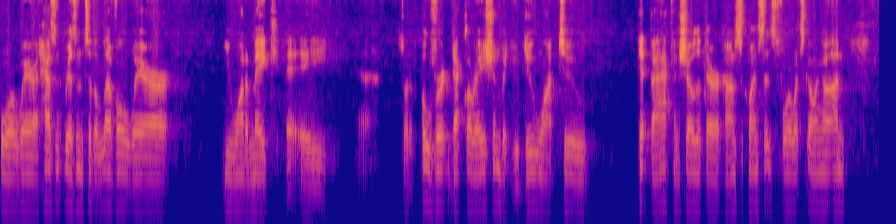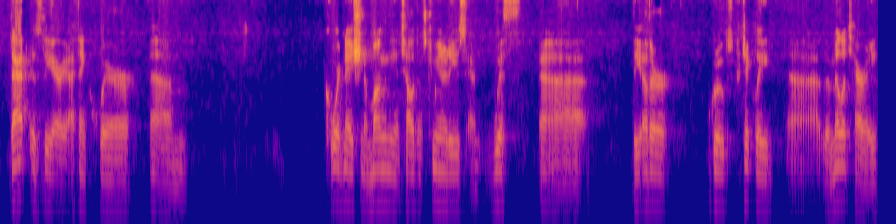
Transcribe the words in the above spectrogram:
or where it hasn't risen to the level where you want to make a, a uh, sort of overt declaration, but you do want to hit back and show that there are consequences for what's going on. That is the area I think where um, coordination among the intelligence communities and with uh, the other groups, particularly uh, the military,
